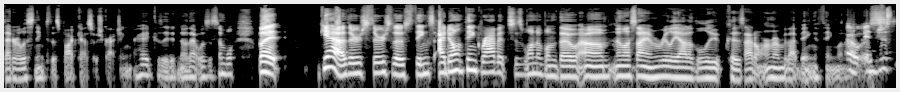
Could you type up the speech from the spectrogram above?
that are listening to this podcast are scratching their head because they didn't know that was a symbol. But yeah, there's there's those things. I don't think rabbits is one of them though, um, unless I am really out of the loop because I don't remember that being a thing when I Oh, was. and just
